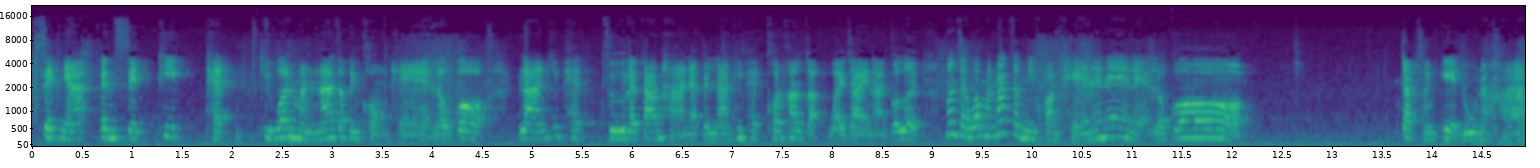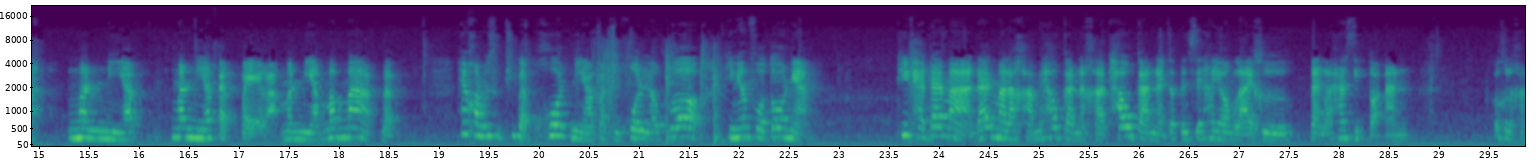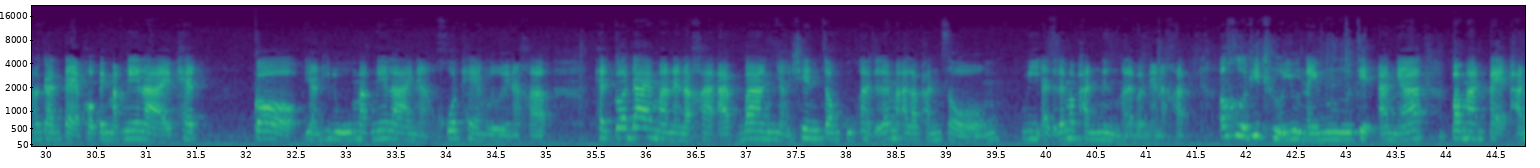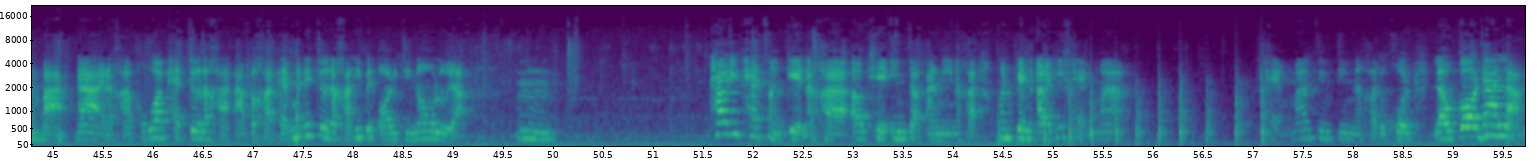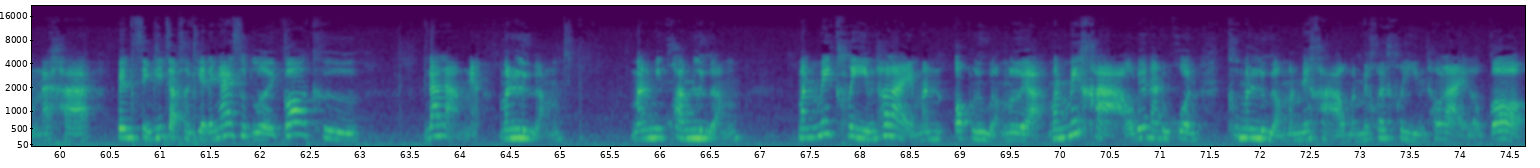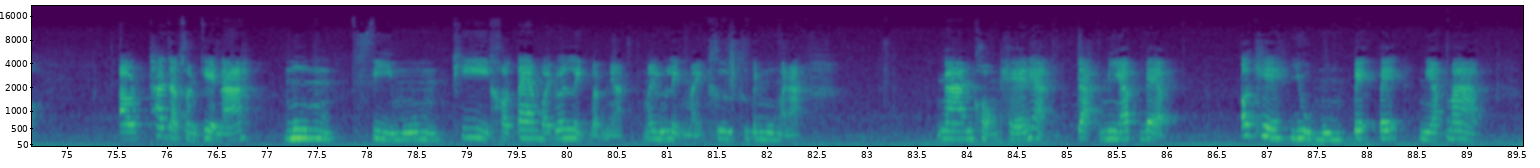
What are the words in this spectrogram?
เซตเนี้ยเป็นเซตที่แพทคิดว่ามันน่าจะเป็นของแท้ แล้วก็ร้านที่แพทซื้อและตามหาเนี่ยเป็นร้านที่แพทค่อนข้างจะไว้ใจนะ ก็เลยมั่นใจว่ามันน่าจะมีความแท้แน่ ๆ แหละ แล้วก็ จับสังเกตดูนะคะ มันเนี้ยบมันเนี้ยแปลกๆอะ มันเนี้ยมากๆแบบ ให้ความรู้สึกที่แบบโคตรเนี้ยแบอะทุกคน แล้วก็พรีเมียมโฟโต้เนี่ย ที่แพทได้มาได้มาราคาไม่เท่ากันนะคะ เท่ากันเนี่ยจะเป็นเซตฮยองไลน์คือ 850 ต่ออัน ก็คือราคาเท่ากันแต่พอเป็นมักเน่ไลน์แพทก็อย่างที่รู้มักเน่ไลน์เนี่ยโคตรแพงเลยนะคะแพทก็ได้มาในราคาอัพบ้าง อย่างเช่นจองกุ๊กอาจจะได้มาอันลพันสอง วีอาจจะได้มาพันหนึ่งอะไรแบบนี้นะคะ ก็คือที่ถืออยู่ในมือเจ็ดอันเนี้ยประมาณ 8,000 บาทได้นะคะ เพราะว่าแพทเจอราคาอัพอะค่ะ แพทไม่ได้เจอราคาที่เป็นออริจินอลเลยอะอืมเท่าที่แพทสังเกตนะคะโอเคอิงจากอันนี้นะคะ มันเป็นอะไรที่แข็งมาก แข็งมากจริง ๆนะคะ ทุกคน แล้วก็ด้านหลังนะคะ เป็นสิ่งที่จับสังเกตได้ง่ายสุดเลยก็คือด้านหลังเนี่ย มันเหลือง มันมีความเหลือง มันไม่ครีมเท่าไหร่ มันออกเหลืองเลยอะมันไม่ขาวด้วยนะทุกคน คือมันเหลือง มันไม่ขาว มันไม่ค่อยครีมเท่าไหร่ แล้วก็ เอาถ้าจับสังเกตนะ มุมสี่มุมที่เขาแต้มไว้ด้วยเหล็กแบบเนี้ย ไม่รู้เหล็กไหมคือ คือเป็นมุมอะนะ งานของแท้เนี่ยจะเนี้ยบแบบ โอเค อยู่มุมเป๊ะๆเนี้ยบมาก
